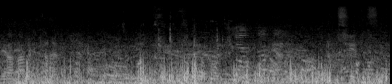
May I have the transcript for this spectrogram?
斜めから見てこう、まあ、やるらしいですよ。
